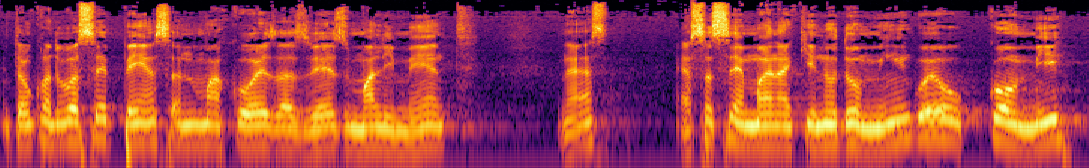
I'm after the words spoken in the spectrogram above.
Então, quando você pensa numa coisa, às vezes, um alimento, né? Essa semana aqui no domingo eu comi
